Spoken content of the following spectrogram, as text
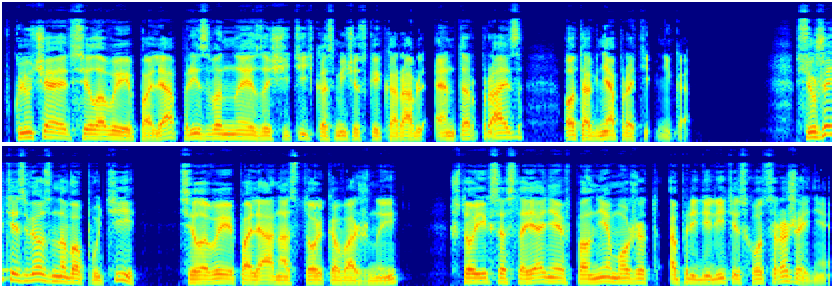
включает силовые поля, призванные защитить космический корабль Enterprise от огня противника. В сюжете «Звездного пути» силовые поля настолько важны, что их состояние вполне может определить исход сражения.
